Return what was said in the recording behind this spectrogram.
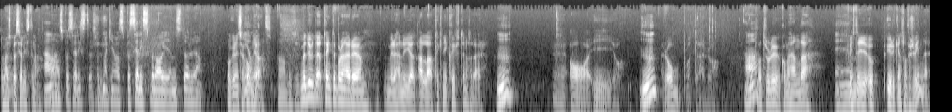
De här specialisterna. Ja, ja. specialister. Så att man kan vara specialistbolag i en större organisation. Ja. ja precis. Men du, jag tänkte på det här eh, med det här nya, alla teknikskiften och sådär. Mm. Eh, AI och mm. robotar. Och, ja. vad tror du kommer hända? Finns det ju upp, yrken som försvinner?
